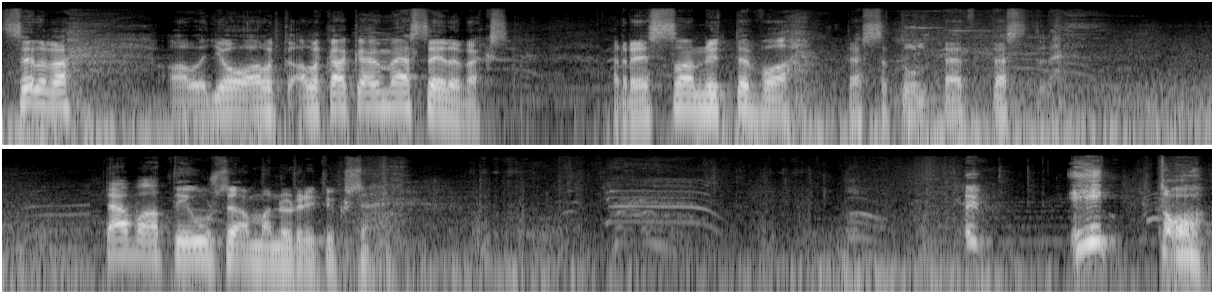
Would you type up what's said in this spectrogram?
Selvä. Al, joo, alka, alkaa käymään selväksi. Ressaan nyt vaan. Tässä tuli tä, tästä. Tää vaatii useamman yrityksen. Ei, Hitto!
